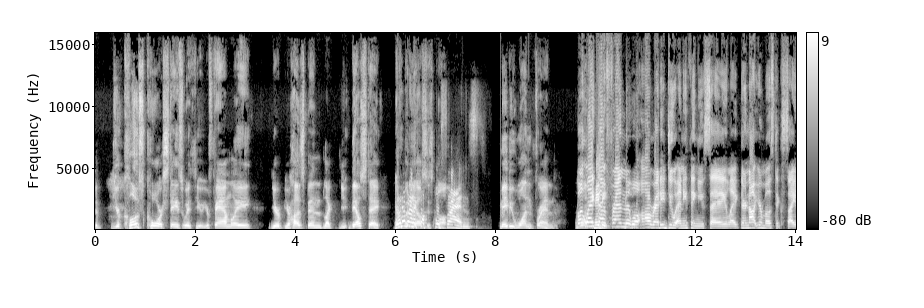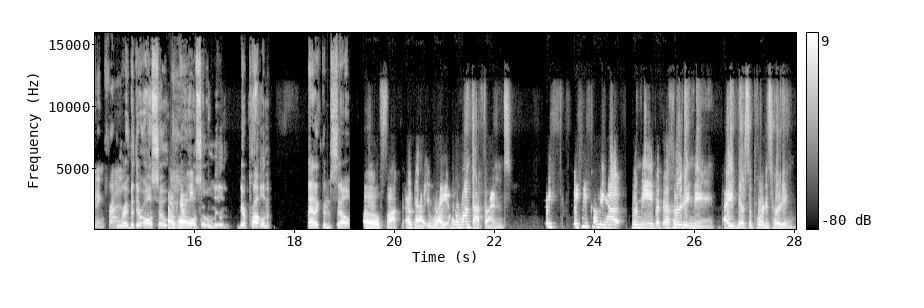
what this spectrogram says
the, your close core stays with you. Your family, your your husband, like you, they'll stay. what Everybody about a else couple friends? Maybe one friend. But One- like Maybe. that friend that will already do anything you say, like they're not your most exciting friend. right, but they're also Okay. they're also a little they're problematic themselves. Oh fuck. Okay, right. I don't want that friend. They they keep coming out for me, but they're hurting me. I, their support is hurting.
